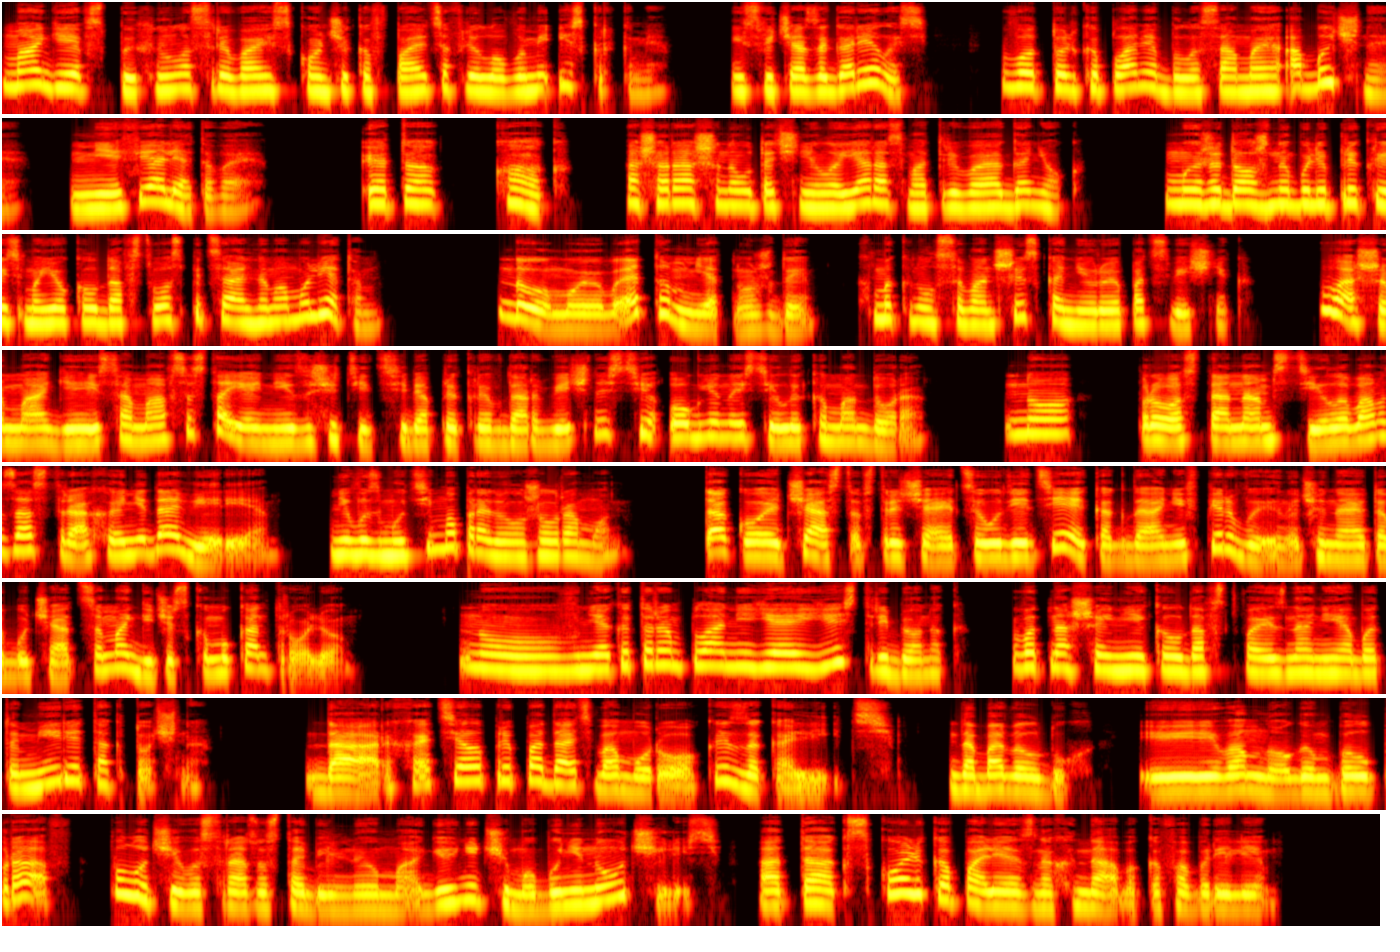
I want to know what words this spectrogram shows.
Магия вспыхнула, срываясь с кончиков пальцев лиловыми искорками, и свеча загорелась, вот только пламя было самое обычное, не фиолетовое. «Это как?» — ошарашенно уточнила я, рассматривая огонек. «Мы же должны были прикрыть мое колдовство специальным амулетом». «Думаю, в этом нет нужды», хмыкнул Саванши, сканируя подсвечник. «Ваша магия и сама в состоянии защитить себя, прикрыв дар вечности огненной силой командора. Но просто она мстила вам за страх и недоверие», невозмутимо продолжил Рамон. «Такое часто встречается у детей, когда они впервые начинают обучаться магическому контролю». «Ну, в некотором плане я и есть ребенок. В отношении колдовства и знаний об этом мире так точно». «Дар хотел преподать вам урок и закалить», — добавил дух. И во многом был прав. Получив сразу стабильную магию, ничему бы не научились. А так, сколько полезных навыков обрели.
